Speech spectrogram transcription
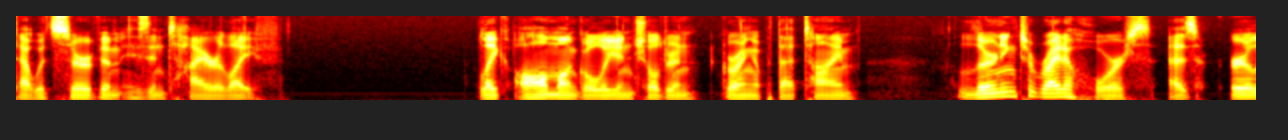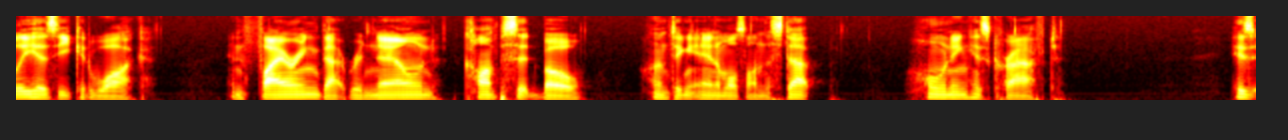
that would serve him his entire life. Like all Mongolian children growing up at that time, learning to ride a horse as early as he could walk, and firing that renowned composite bow, hunting animals on the steppe, honing his craft. His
